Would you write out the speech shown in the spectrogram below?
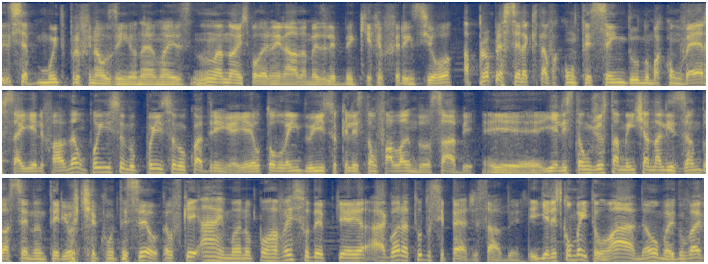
Isso é muito pro finalzinho, né? Mas não é, não é spoiler nem nada, mas ele meio que referenciou a própria cena que tava acontecendo numa conversa e ele fala, não, põe isso no, põe isso no quadrinho. E eu tô lendo isso que eles estão falando, sabe? E, e eles estão justamente analisando a cena anterior que aconteceu. Eu fiquei, ai, mano, porra, vai se fuder, porque agora tudo se perde, sabe? E eles comentam, ah, não, mas não vai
